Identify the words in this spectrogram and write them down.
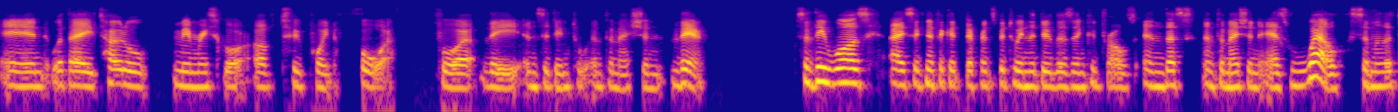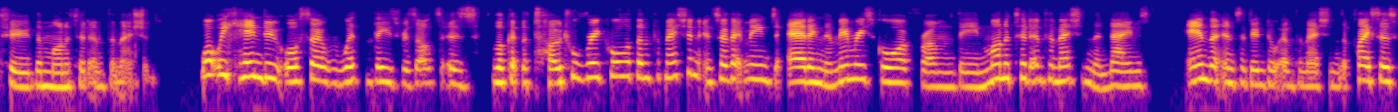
and with a total memory score of 2.4 for the incidental information there. So there was a significant difference between the doodlers and controls in this information as well, similar to the monitored information. What we can do also with these results is look at the total recall of information. And so that means adding the memory score from the monitored information, the names, and the incidental information, the places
